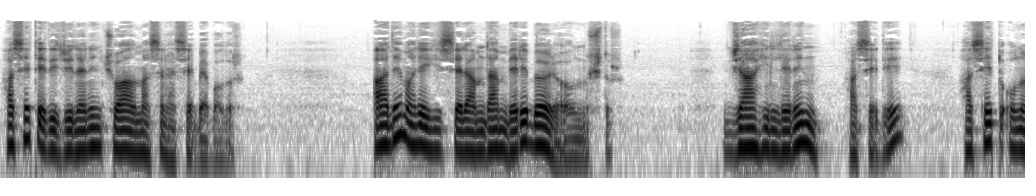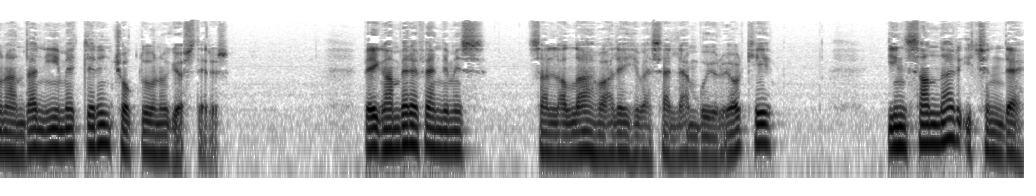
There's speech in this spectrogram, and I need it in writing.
haset edicilerin çoğalmasına sebep olur. Adem aleyhisselam'dan beri böyle olmuştur. Cahillerin hasedi haset olunanda nimetlerin çokluğunu gösterir. Peygamber Efendimiz sallallahu aleyhi ve sellem buyuruyor ki: İnsanlar içinde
